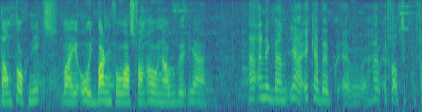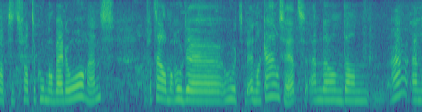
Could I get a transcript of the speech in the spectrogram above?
dan toch niks. Waar je ooit bang voor was van, oh nou ja. Ja, en ik ben, ja, ik heb ook, eh, vat, de- vat, het- vat de koe maar bij de horens. Vertel maar hoe, de, hoe het in elkaar zit. En dan, dan, hè, en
